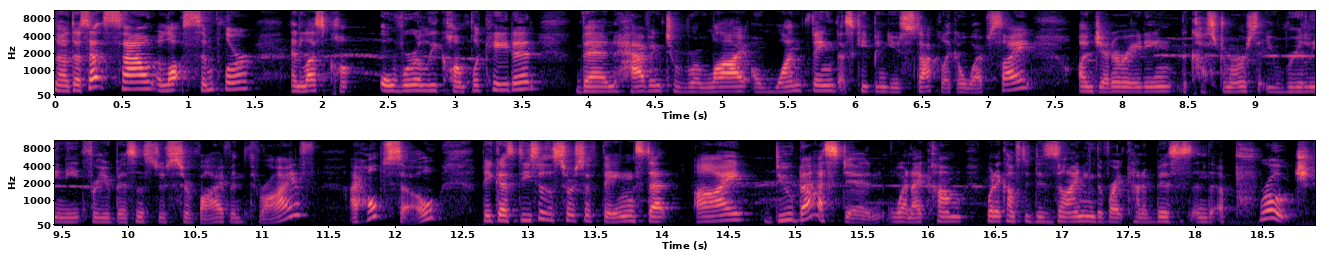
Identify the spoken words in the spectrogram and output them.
Now, does that sound a lot simpler and less com overly complicated than having to rely on one thing that's keeping you stuck, like a website, on generating the customers that you really need for your business to survive and thrive? I hope so, because these are the sorts of things that I do best in when I come when it comes to designing the right kind of business and the approach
